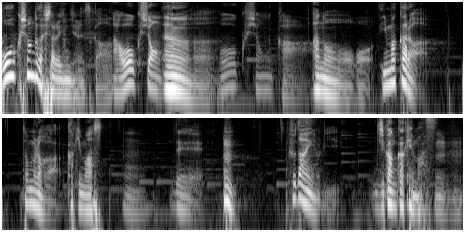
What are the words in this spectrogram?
オークションとかしたらいいんじゃないですか？あオークション。うん。あオークションか。の今から田村が書きます。うん。で、うん、普段より時間かけます、うんうん。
